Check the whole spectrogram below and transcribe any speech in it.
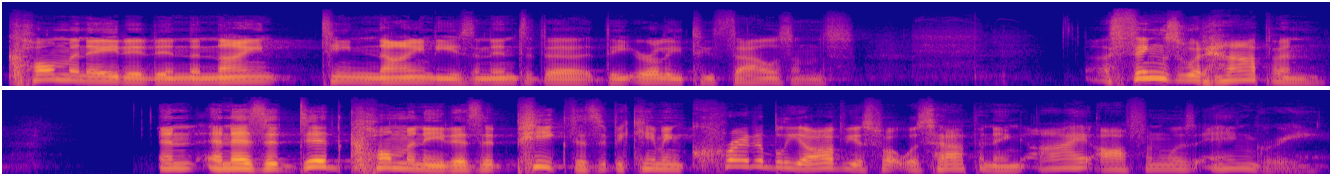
culminated in the 1990s and into the, the early 2000s, uh, things would happen and, and as it did culminate, as it peaked, as it became incredibly obvious what was happening, I often was angry.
